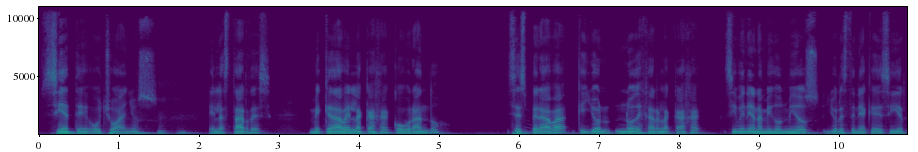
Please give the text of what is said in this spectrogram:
7, 8 años, en las tardes, me quedaba en la caja cobrando, se esperaba que yo no dejara la caja, si venían amigos míos, yo les tenía que decir,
